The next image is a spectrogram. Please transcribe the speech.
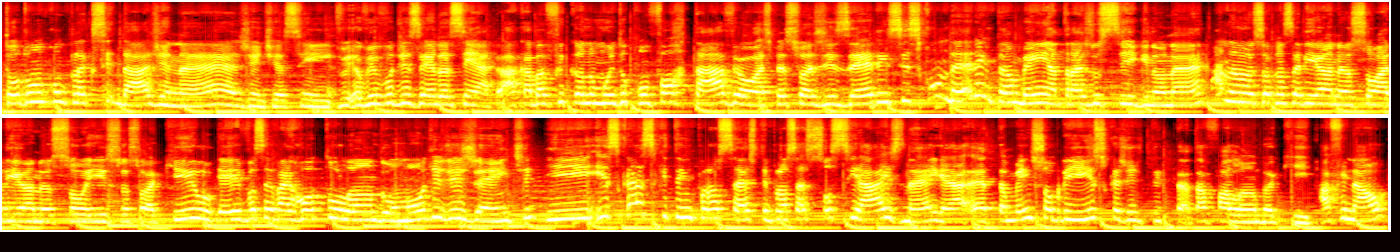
toda uma complexidade, né, gente? Assim, eu vivo dizendo assim, acaba ficando muito confortável as pessoas dizerem, se esconderem também atrás do signo, né? Ah, não, eu sou canceriana, eu sou ariana, eu sou isso, eu sou aquilo. E aí você vai rotular rotulando um monte de gente e esquece que tem processo, tem processos sociais, né? E é, é também sobre isso que a gente tá, tá, falando aqui. Afinal,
